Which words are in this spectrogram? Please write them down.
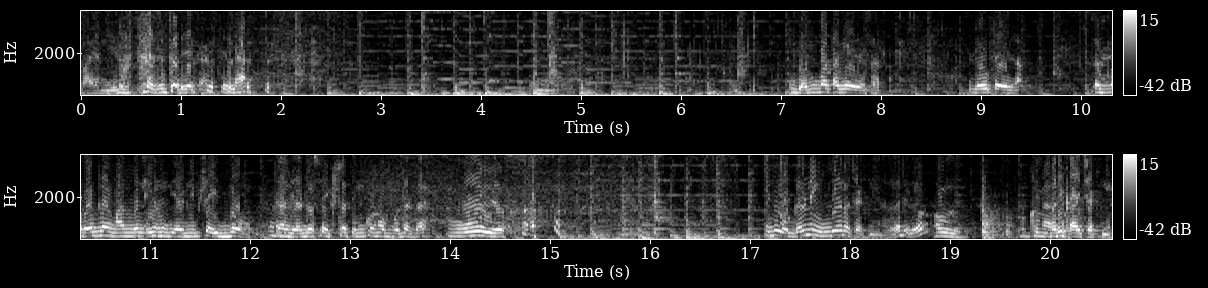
ಬಾಯ ನೀರು ತಡೆಯೋಕ್ಕಾಗ್ತಿಲ್ಲ. ಬೊಂಬಾಟಾಗೆ ಇದೆ ಸರ್. ಡೌಟೇ ಇಲ್ಲ. ಸರ್ ಪ್ರೋಗ್ರಾಮ್ ಆದ್ಮೇಲೆ ಇನ್ನೊಂದು ಎರಡು ನಿಮಿಷ ಇದ್ದು ಒಂದು ಎರಡು ದೋಸೆ ಎಕ್ಸ್ಟ್ರಾ ತಿನ್ಕೊಂಡು ಹೋಗ್ಬೋದಾ ಸರ್? ಓ ಎಸ್ ಇದು ಒಗ್ಗರಣೆ ಇಲ್ಲದೇ ಇರೋ ಚಟ್ನಿ ಸರ್ ಇದು? ಹೌದು. ಬರೀ ಕಾಯಿ ಚಟ್ನಿ.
